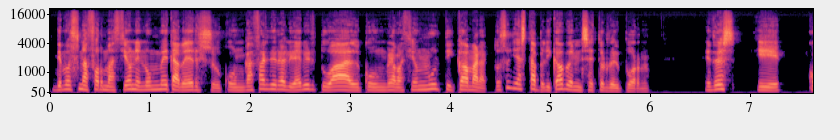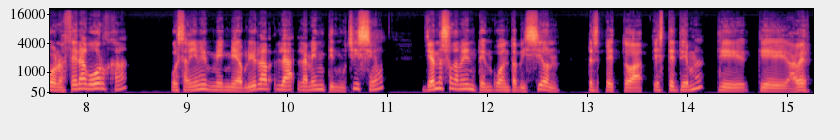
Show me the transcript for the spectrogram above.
demos una formación en un metaverso, con gafas de realidad virtual, con grabación multicámara. Todo eso ya está aplicado en el sector del porno. Entonces, conocer a Borja, pues a mí me, abrió la, mente muchísimo, ya no solamente en cuanto a visión respecto a este tema, que, a ver,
